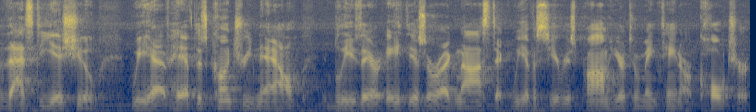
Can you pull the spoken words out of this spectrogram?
That's the issue. We have half this country now believes they are atheists or agnostic. We have a serious problem here to maintain our culture.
